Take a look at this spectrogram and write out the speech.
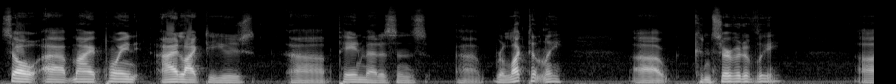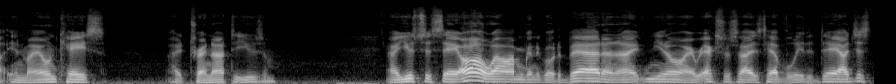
So uh, my point, I like to use uh, pain medicines uh, reluctantly, uh, conservatively. Uh, in my own case, I try not to use them. I used to say, "Oh well, I'm going to go to bed," and I, you know, I exercised heavily today. I just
